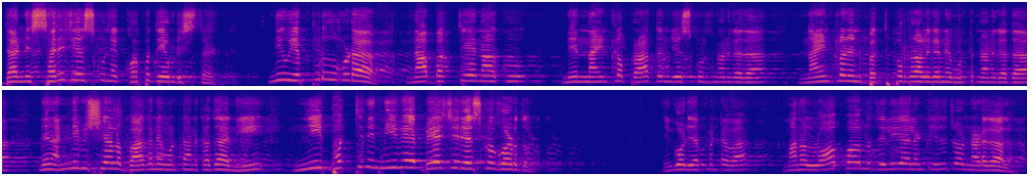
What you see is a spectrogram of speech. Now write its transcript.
దాన్ని సరి చేసుకునే కృప దేవుడిస్తాడు. నీవు ఎప్పుడూ కూడా నా భక్తే నాకు నేను నా ఇంట్లో ప్రార్థన చేసుకుంటున్నాను కదా నా ఇంట్లో నేను భక్తిపరురాలుగానే ఉంటున్నాను కదా నేను అన్ని విషయాలు బాగానే ఉంటాను కదా అని నీ భక్తిని నీవే బేజీర్ వేసుకోకూడదు. ఇంకోటి చెప్పమంటావా? మన లోపాలు తెలియాలంటే ఎదుటోడిని అడగాల.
